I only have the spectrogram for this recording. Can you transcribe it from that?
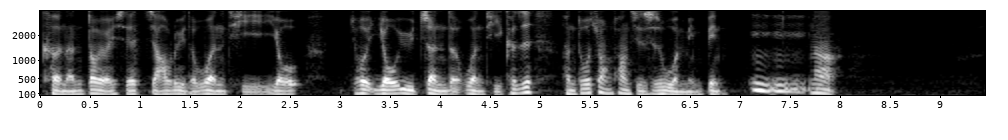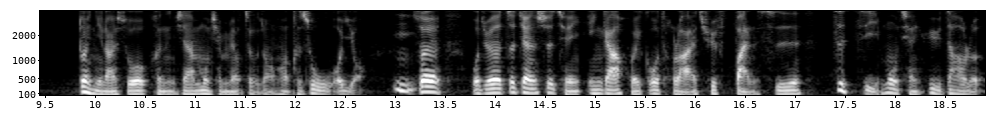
可能都有一些焦虑的问题，忧或忧郁症的问题，可是很多状况其实是文明病，嗯嗯嗯，那对你来说，可能你现在目前没有这个状况，可是我有，嗯，所以我觉得这件事情应该回过头来去反思自己目前遇到了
